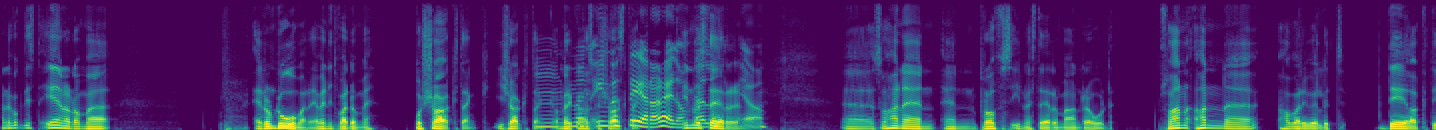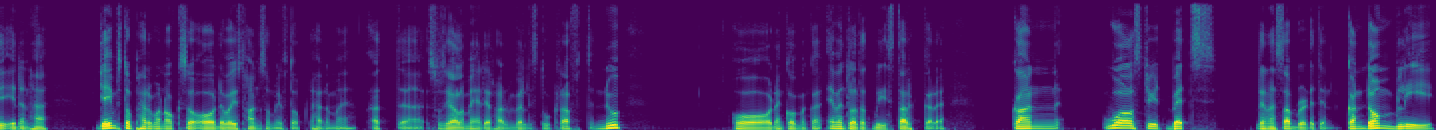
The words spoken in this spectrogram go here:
han är faktiskt en av de här, är de domare? Jag vet inte vad de är. På Shark Tank, i Shark Tank, Mm, amerikanska men Shark Tank. investerare är de Investerare. väl? Ja. Eh, så han är en, en proffsinvesterare med andra ord. Så han, han eh, har varit väldigt delaktig i den här GameStop-härvan också och det var just han som lyfte upp det här med att eh, sociala medier har en väldigt stor kraft nu och den kommer eventuellt att bli starkare. Kan Wall Street Bets, den här subredditen, kan de bli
